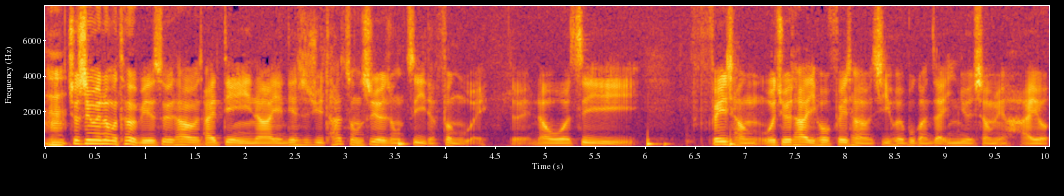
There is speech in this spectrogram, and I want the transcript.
嗯就是因为那么特别，所以她会拍电影啊、演电视剧，她总是有一种自己的氛围。对，那我自己非常，我觉得她以后非常有机会，不管在音乐上面，还有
